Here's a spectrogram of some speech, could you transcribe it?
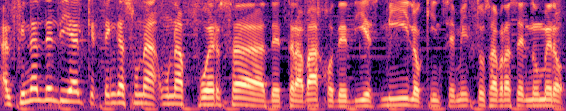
al final del día el que tengas una, una fuerza de trabajo de 10 mil o 15 mil, tú sabrás el número,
